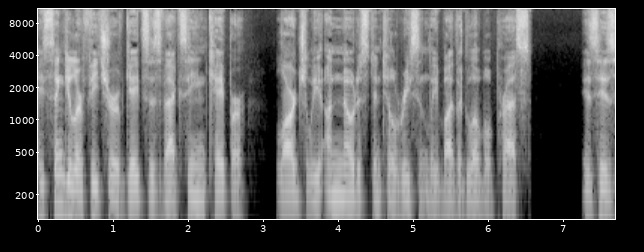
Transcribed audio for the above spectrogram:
A singular feature of Gates's vaccine caper, largely unnoticed until recently by the global press, is his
